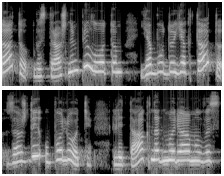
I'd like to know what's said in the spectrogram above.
тато безстрашним пілотом. Я буду як тато завжди у польоті. Літак над морями вести,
